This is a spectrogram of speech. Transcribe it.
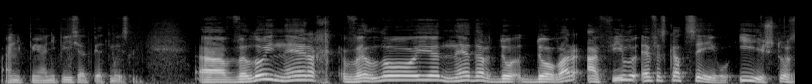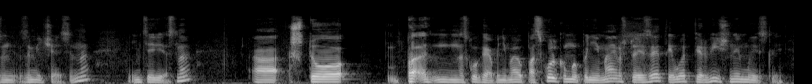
а не 55 мыслей. Э, велой недер довар афилу эфескацееву. И что замечательно, интересно, что, насколько я понимаю, поскольку мы понимаем, что из этой вот первичной мысли –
